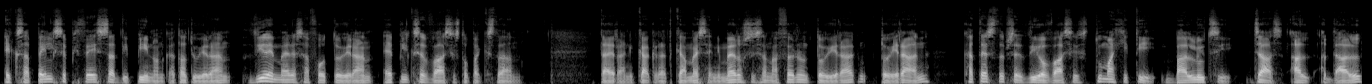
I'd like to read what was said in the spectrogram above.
εξαπέλυσε επιθέσεις αντιπίνων κατά του Ιράν δύο ημέρες αφού το Ιράν έπληξε βάση στο Πακιστάν. Τα ιρανικά κρατικά μέσα ενημέρωσης αναφέρουν ότι το Ιράν, το Ιράν κατέστρεψε δύο βάσεις του μαχητή Μπαλούτσι Τζας Αλ Αντάλ,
